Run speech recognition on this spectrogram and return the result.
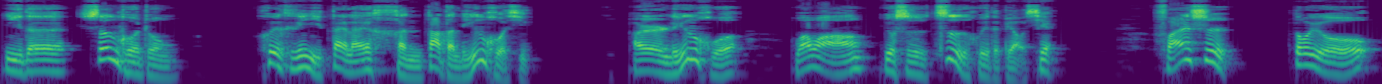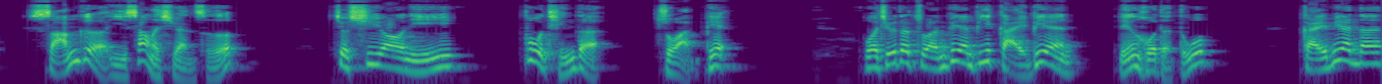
你的生活中会给你带来很大的灵活性，而灵活往往又是智慧的表现。凡事都有三个以上的选择，就需要你不停的转变。我觉得转变比改变灵活得多。改变呢，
